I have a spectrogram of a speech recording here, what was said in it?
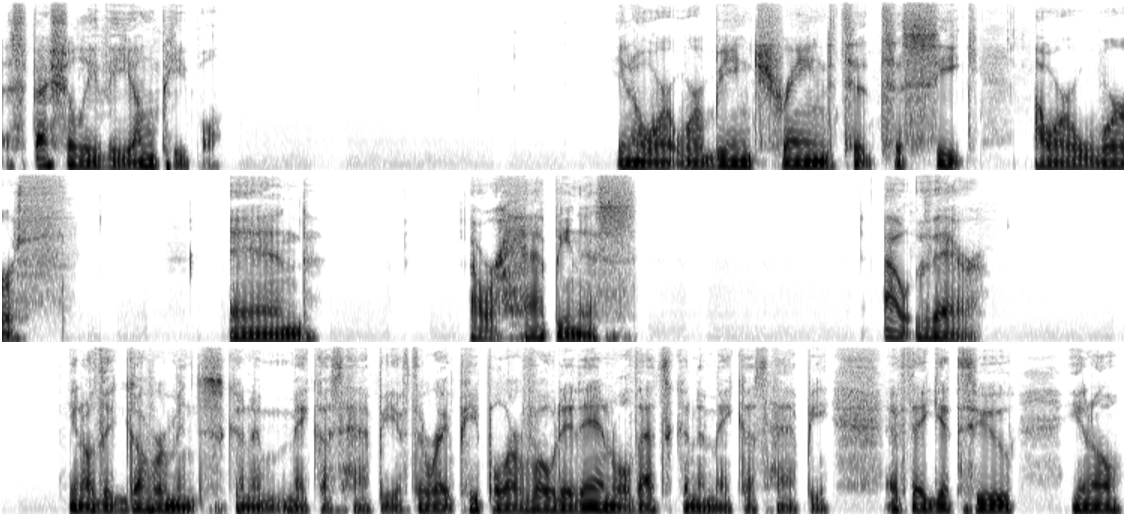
especially the young people. You know, we're we're being trained to to seek our worth and our happiness out there. You know, the government's going to make us happy. If the right people are voted in, well, that's going to make us happy. If they get to, you know,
